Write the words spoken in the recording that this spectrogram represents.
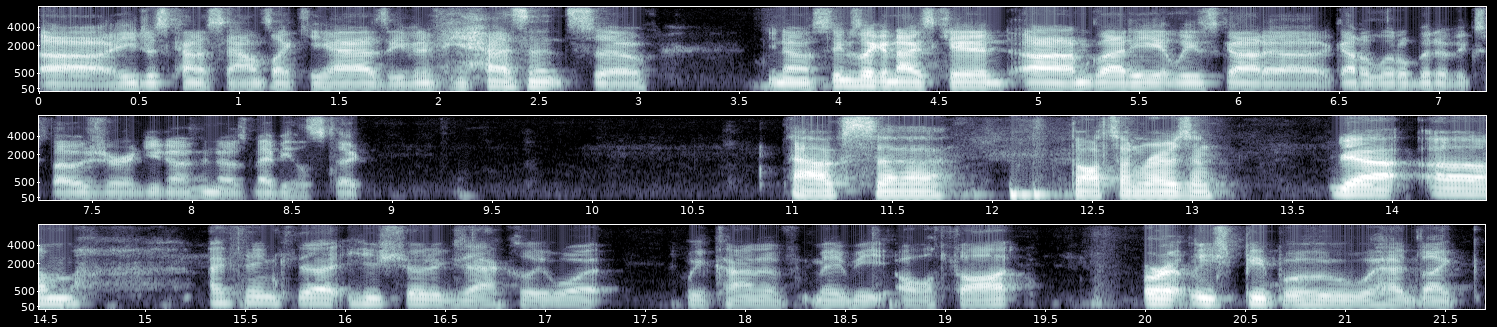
Uh, he just kind of sounds like he has, even if he hasn't. So, you know, seems like a nice kid. Uh, I'm glad he at least got a got a little bit of exposure, and you know, who knows, maybe he'll stick. Alex, uh, thoughts on Rosen? Yeah, um, I think that he showed exactly what we kind of maybe all thought or at least people who had like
